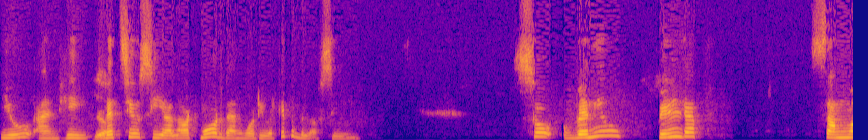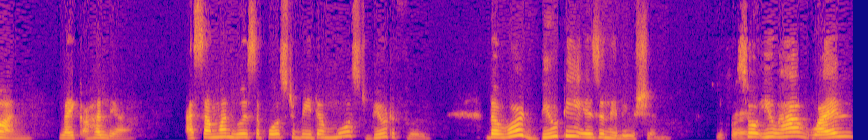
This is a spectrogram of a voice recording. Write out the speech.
you and he Yeah. lets you see a lot more than what you are capable of seeing so when you build up someone like ahalya as someone who is supposed to be the most beautiful the word beauty is an illusion Right. so you have, while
